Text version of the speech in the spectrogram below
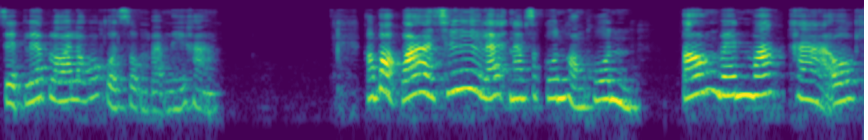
เสร็จเรียบร้อยเราก็กดส่งแบบนี้ค่ะ เขาบอกว่าชื่อและนามสกุลของคุณ ต้องเว้นวรรคค่ะ โอเค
